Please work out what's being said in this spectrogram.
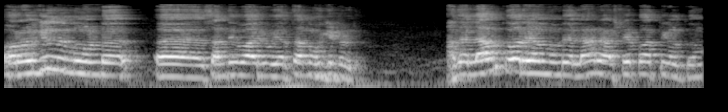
പുറകിൽ നിന്നുകൊണ്ട് സന്ദീപ് വാര്യർ ഉയർത്താൻ നോക്കിയിട്ടുണ്ട്. അതെല്ലാവർക്കും അറിയാവുന്നുണ്ട്. എല്ലാ രാഷ്ട്രീയ പാർട്ടികൾക്കും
